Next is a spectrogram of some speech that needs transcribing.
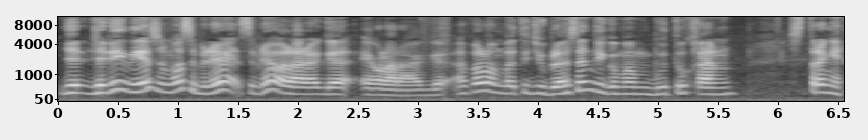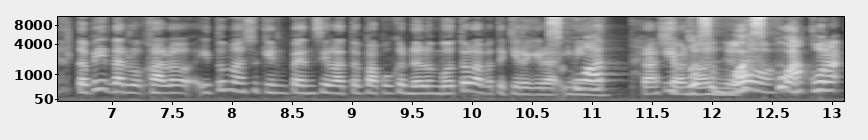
jadi dia semua sebenarnya sebenarnya olahraga eh olahraga apa lomba 17-an juga membutuhkan strength ya tapi ntar lu kalau itu masukin pensil atau paku ke dalam botol apa tuh kira-kira Squat. ininya Itu rasionalnya sebuah Oh, squat. akura-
